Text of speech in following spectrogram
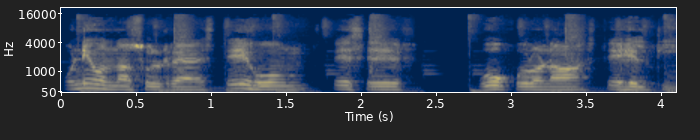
ஒன்றே ஒன்று தான் சொல்கிறேன் stay home stay safe oh corona stay healthy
